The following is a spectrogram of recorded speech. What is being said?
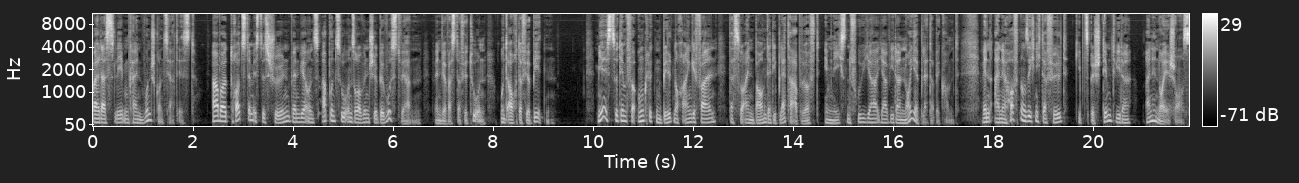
weil das Leben kein Wunschkonzert ist. Aber trotzdem ist es schön, wenn wir uns ab und zu unserer Wünsche bewusst werden, wenn wir was dafür tun und auch dafür beten. Mir ist zu dem verunglückten Bild noch eingefallen, dass so ein Baum, der die Blätter abwirft, im nächsten Frühjahr ja wieder neue Blätter bekommt. Wenn eine Hoffnung sich nicht erfüllt, gibt's bestimmt wieder eine neue Chance.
